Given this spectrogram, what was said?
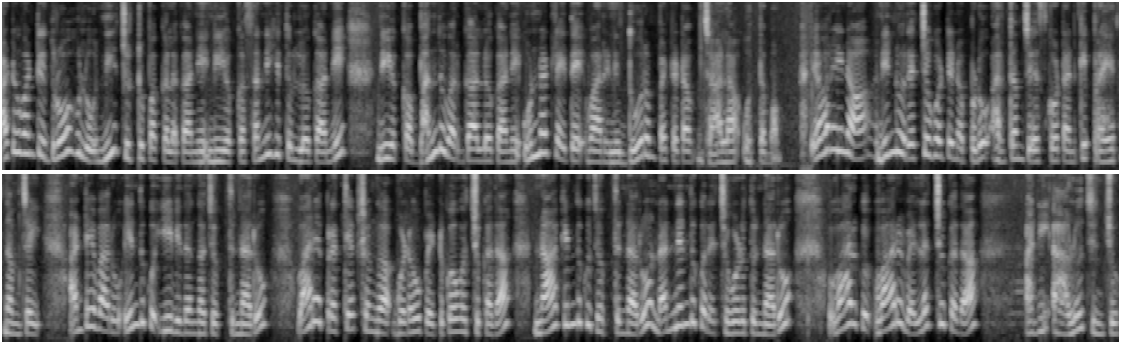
అటువంటి ద్రోహులు నీ చుట్టుపక్కల కానీ నీ యొక్క సన్నిహితుల్లో కానీ నీ యొక్క బంధువర్గాల్లో కానీ ఉన్నట్లయితే వారిని దూరం పెట్టడం చాలా ఉత్తమం. ఎవరైనా నిన్ను రెచ్చగొట్టినప్పుడు అర్థం చేసుకోవటానికి ప్రయత్నం చేయి. అంటే వారు ఎందుకు ఈ విధంగా చెప్తున్నారు? వారే ప్రత్యక్షంగా గొడవ పెట్టుకోవచ్చు కదా? నాకెందుకు చెప్తున్నారు? నన్నెందుకు రెచ్చగొడుతున్నారు? వారు వారు వెళ్ళొచ్చు కదా? అని ఆలోచించు.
